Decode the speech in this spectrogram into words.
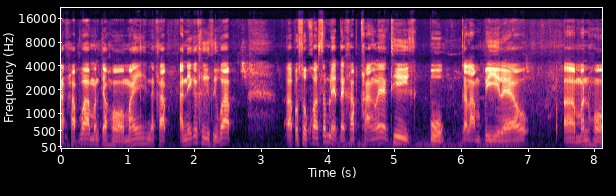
นะครับ ว่ามันจะห่อไหมนะครับ อันนี้ก็คือถือว่าประสบความสำเร็จนะครับ ครั้งแรกที่ปลูกกระลำปีแล้วมันห่อ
